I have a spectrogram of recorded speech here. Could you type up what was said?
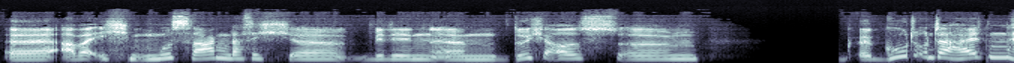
Äh, aber ich muss sagen, dass ich äh, mir den ähm, durchaus ähm, gut unterhalten.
